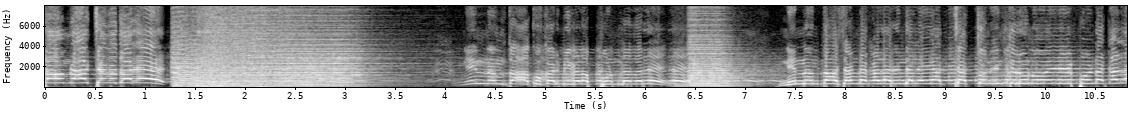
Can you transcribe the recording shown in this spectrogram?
ಸಾಮ್ರಾಜ್ಯದ ದೊರೆ. ನಿನ್ನಂತ ಕುಕರ್ಮಿಗಳ ಪುಂಡದರೆ. ನಿನ್ನಂತ ಚಂಡ ಕಳ್ಳರಿಂದಲೇ ಅಚ್ಚತ್ತು ನಿಂತಿರುನು ಈ ಪುಂಡ ಕಳ್ಳ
